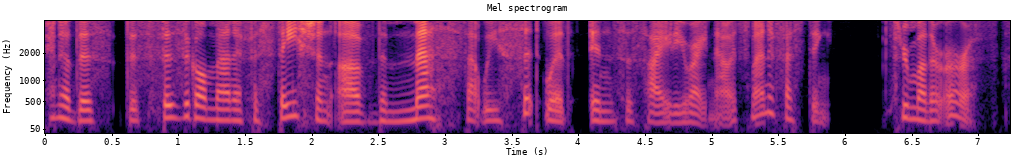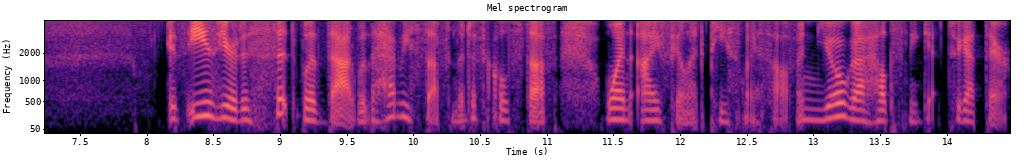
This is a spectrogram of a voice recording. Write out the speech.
kind of this this physical manifestation of the mess that we sit with in society right now. It's manifesting through Mother Earth. It's easier to sit with that, with the heavy stuff and the difficult stuff, when I feel at peace myself. And yoga helps me get to get there.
